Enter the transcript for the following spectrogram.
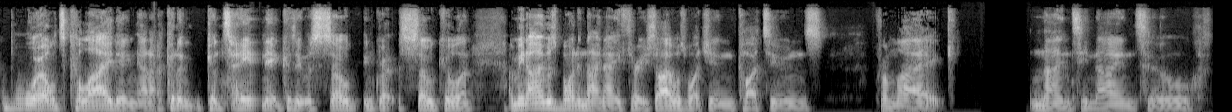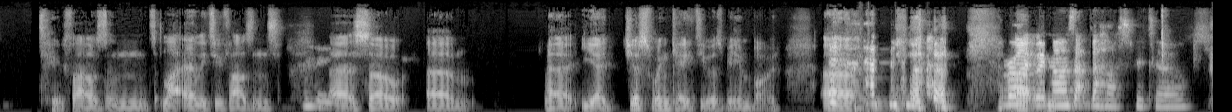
worlds colliding, and I couldn't contain it because it was so incre- so cool. And I mean, I was born in 1993, so I was watching cartoons from like 99 till 2000, like early 2000s. Mhm. Uh, so um, uh, yeah, just when Katie was being born. Um, Right uh, when I was at the hospital.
